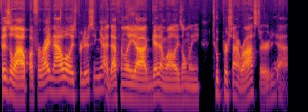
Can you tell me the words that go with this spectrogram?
fizzle out. But for right now, while he's producing, yeah, definitely uh, get him while he's only two percent rostered. Yeah.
